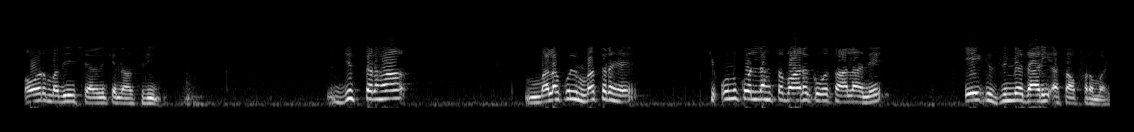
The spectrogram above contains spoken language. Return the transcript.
اور مدنی چینل کے ناظرین، جس طرح ملک المطر ہیں کہ ان کو اللہ تبارک و تعالی نے ایک ذمہ داری عطا فرمائی۔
